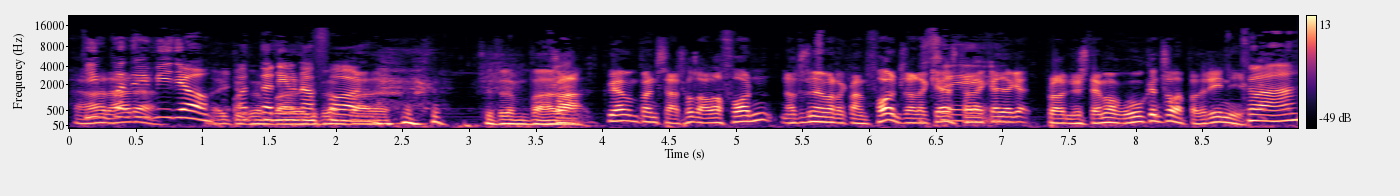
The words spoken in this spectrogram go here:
Quin Ara, padrí ara. millor Ai, que pot trempada, tenir una que font? Que trempada. Clar, què vam pensar? Escolta, la font, nosaltres anem arreglant fonts, ara aquesta, Sí. ara aquella, aquella, però necessitem algú que ens la padrini. Clar.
